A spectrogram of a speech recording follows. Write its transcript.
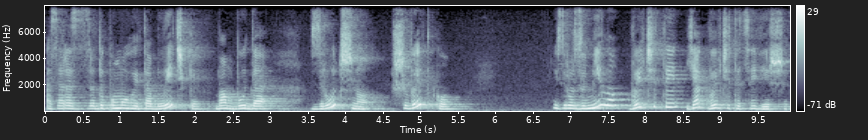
А зараз за допомогою таблички вам буде зручно, швидко і зрозуміло вивчити, як вивчити цей віршик.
